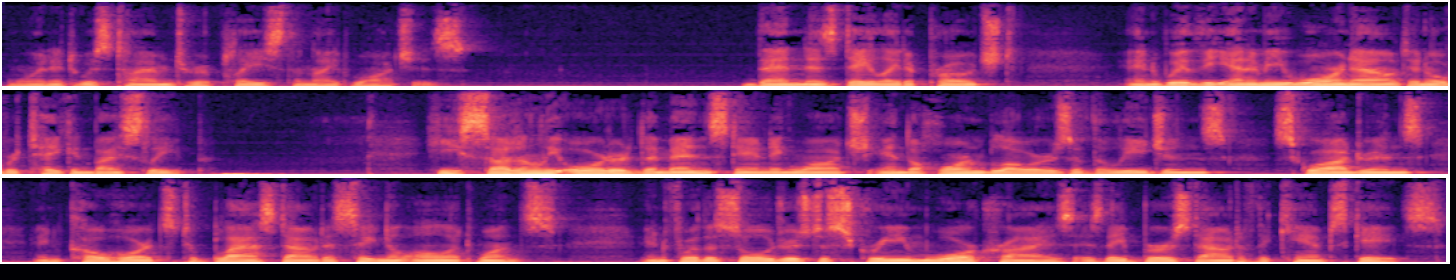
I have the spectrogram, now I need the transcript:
when it was time to replace the night watches. Then, as daylight approached, and with the enemy worn out and overtaken by sleep, he suddenly ordered the men standing watch and the hornblowers of the legions, squadrons, and cohorts to blast out a signal all at once, and for the soldiers to scream war cries as they burst out of the camp's gates.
